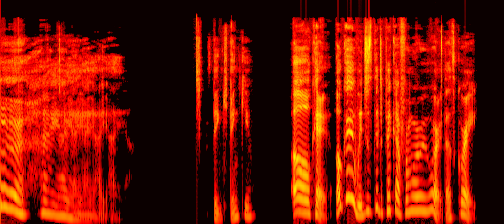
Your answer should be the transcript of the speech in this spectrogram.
Ay, ay, ay, ay, ay, ay. Thank you, thank you. Oh, okay. Okay, we just get to pick up from where we were. That's great.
